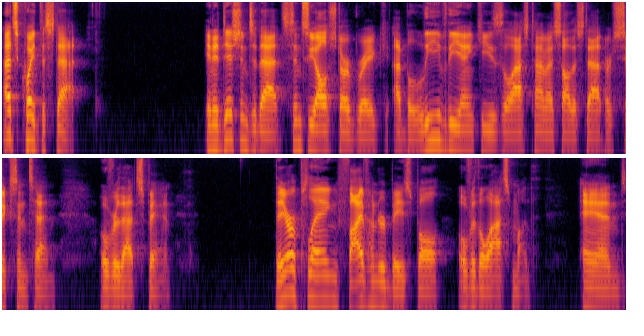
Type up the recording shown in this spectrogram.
that's quite the stat. In addition to that, since the All Star break, I believe the Yankees, the last time I saw the stat, are 6 and 10 over that span. They are playing 500 baseball over the last month. And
